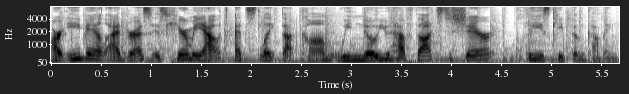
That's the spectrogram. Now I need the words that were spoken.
Our email address is hearmeout at slate.com. We know you have thoughts to share. Please keep them coming.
